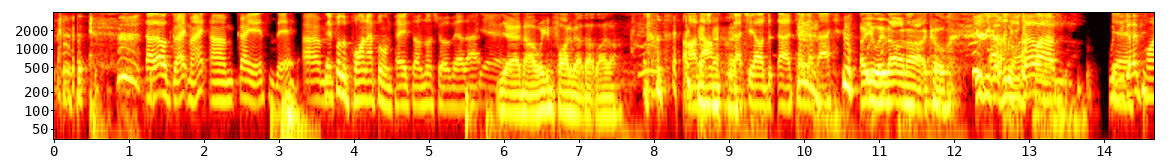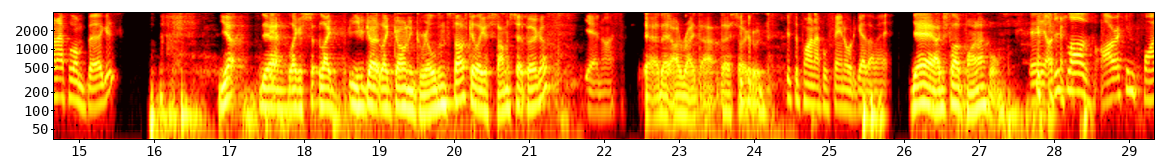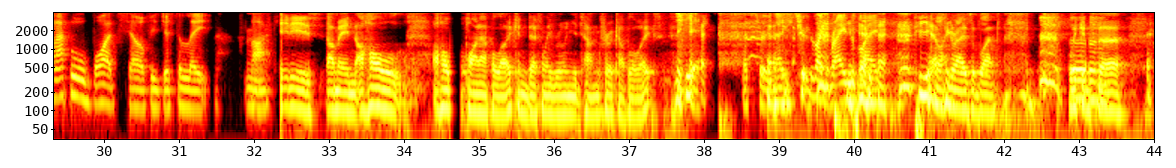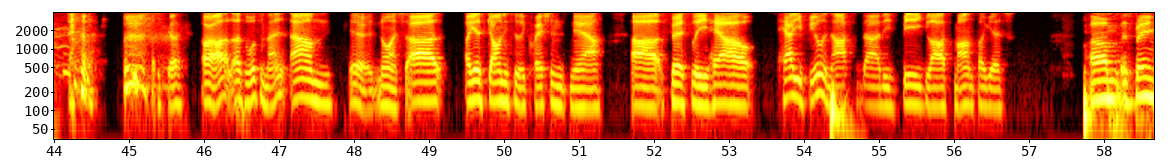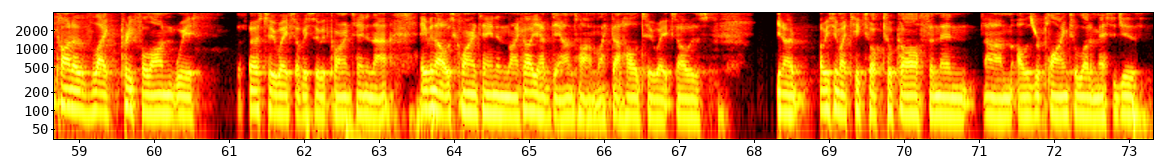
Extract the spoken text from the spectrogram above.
that was great, mate. Um, great answers there. Um, They're for the pineapple and pizza. I'm not sure about that. yeah, Yeah, no, we can fight about that later. Oh, no, I'm good, actually, I'll uh, take that back. Oh, you leave that one? All right, cool. Would you go? Would you go? Um, would you go pineapple on burgers? Yep. Yeah, like a s- like you go like going and Grill'd and stuff. Get like a Somerset burger. Yeah, nice. Yeah, they, I rate that. They're so good. Just a pineapple fan altogether, mate. Yeah, I just love pineapple. Yeah, I just love. I reckon pineapple by itself is just elite. Mm. Like, It is. I mean, a whole a whole pineapple though can definitely ruin your tongue for a couple of weeks. yeah, that's true. That is true. Like razor blades. yeah, like razor blades. Licking fur. okay. All right, that's awesome, mate. Um, yeah, nice. Uh, I guess going into the questions now. Uh, firstly, how how are you feeling after uh, this big last month? I guess. Um, it's been kind of like pretty full on with the first two weeks, obviously with quarantine and that. Even though it was quarantine and like, oh, you have downtime, like that whole two weeks, I was, you know, obviously my TikTok took off, and then um, I was replying to a lot of messages.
